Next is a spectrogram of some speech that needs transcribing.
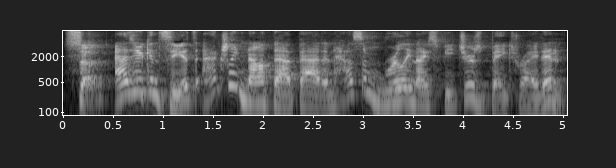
So, as you can see, it's actually not that bad and has some really nice features baked right in.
